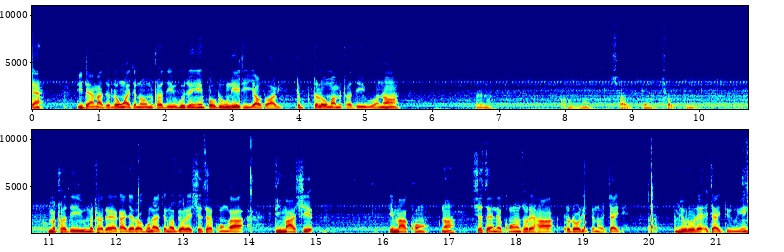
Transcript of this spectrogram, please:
တန်းဒီတန်းမှာဆိုလုံးဝကျွန်တော်တို့မထွက်သေးဘူးအခုဆိုရင်ဗုဒ္ဓဦးနေ့အထိရောက်သွားပြီတစ်တစ်လုံးမှမထွက်သေးဘူးပေါ့နော်ဟုတ်တယ်နော်ခွန်6တန်း6တန်းမထွက်သေးဘူးမထွက်တဲ့အခါကျတော့ခုနကကျွန်တော်ပြောတဲ့80ခွန်ကဒီမှာ8ဒီမှာခွန်နော်80နဲ့ခွန်ဆိုတဲ့ဟာတော်တော်လေးကျွန်တော်ကြိုက်တယ်အမျိုးတို့လည်းအကြိုက်တူရင်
